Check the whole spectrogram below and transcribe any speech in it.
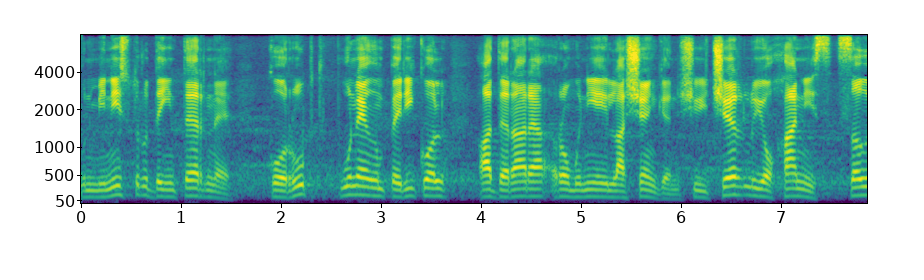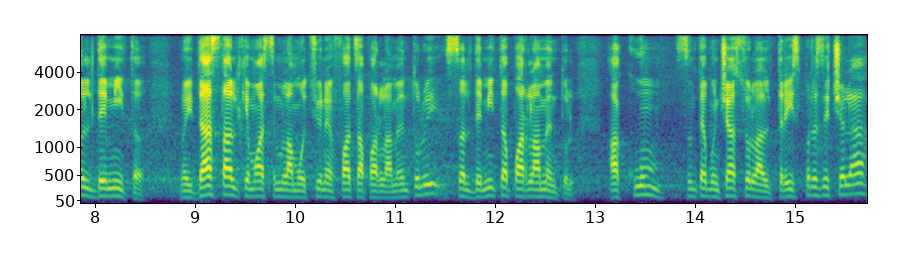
Un ministru de interne corupt pune în pericol aderarea României la Schengen și îi cer lui Iohannis să îl demită. Noi de asta îl chemasem la moțiune în fața Parlamentului, să-l demită Parlamentul. Acum suntem în ceasul al 13-lea,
